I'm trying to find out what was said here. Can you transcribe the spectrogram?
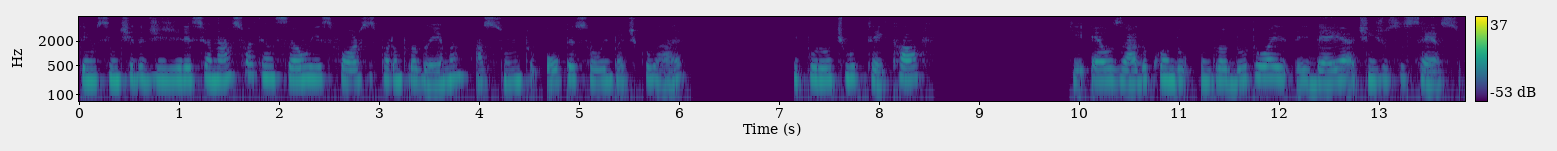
tem o sentido de direcionar sua atenção e esforços para um problema, assunto ou pessoa em particular. E por último, take off, que é usado quando um produto ou ideia atinge o sucesso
